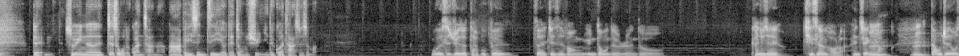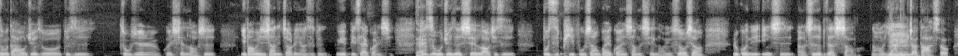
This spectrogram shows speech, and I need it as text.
对，所以呢，这是我的观察呢。那阿培是你自己有在重训，你的观察是什么？我也是觉得大部分在健身房运动的人都看起来气质很好了，很健康。嗯，嗯，但我觉得为什么大家会觉得说，就是重训的人会显老是，是一方面是像你教的一样，是跟因为比赛关系。但是我觉得显老其实。不止皮肤上、外观上的显老，有时候像如果你饮食呃吃的比较少，然后压力比较大的时候，嗯、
